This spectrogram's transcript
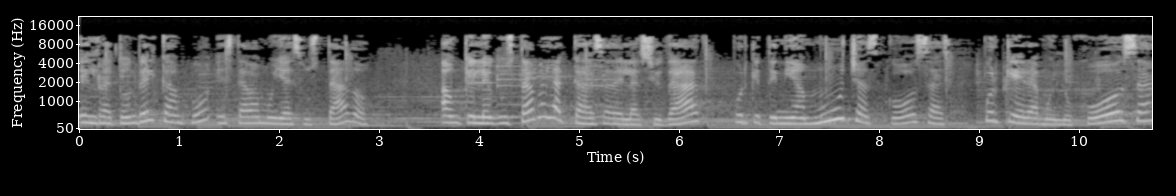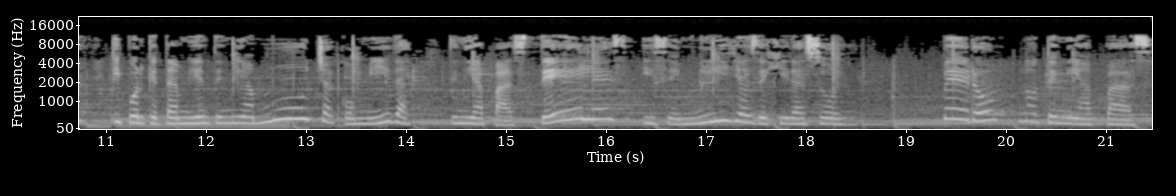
El ratón del campo estaba muy asustado. Aunque le gustaba la casa de la ciudad porque tenía muchas cosas, porque era muy lujosa y porque también tenía mucha comida. Tenía pasteles y semillas de girasol, pero no tenía paz.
